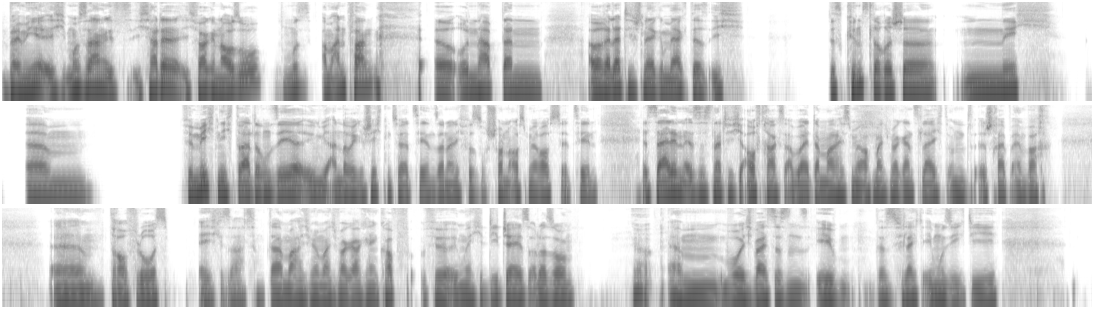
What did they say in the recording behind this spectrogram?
Bei mir, ich muss sagen, ich ich hatte, ich war genauso muss, am Anfang äh, und habe dann aber relativ schnell gemerkt, dass ich das Künstlerische nicht ähm, für mich nicht darum sehe, irgendwie andere Geschichten zu erzählen, sondern ich versuche schon aus mir rauszuerzählen. Es sei denn, es ist natürlich Auftragsarbeit, da mache ich es mir auch manchmal ganz leicht und äh, schreibe einfach ähm, drauf los, ehrlich gesagt. Da mache ich mir manchmal gar keinen Kopf für irgendwelche DJs oder so Ja. ähm, wo ich weiß, das, sind eh, das ist vielleicht eh Musik, die,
